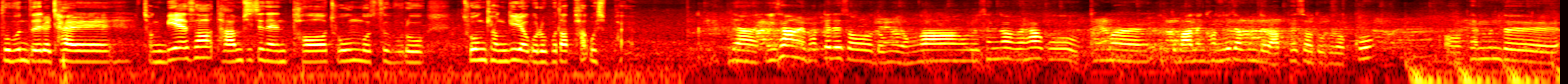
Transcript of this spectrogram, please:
부분들을 잘 정비해서 다음 시즌에는 더 좋은 모습으로 좋은 경기력으로 보답하고 싶어요. 그냥 이 상을 받게 돼서 너무 영광으로 생각을 하고 정말 많은 관계자분들 앞에서도 그렇고 어, 팬분들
